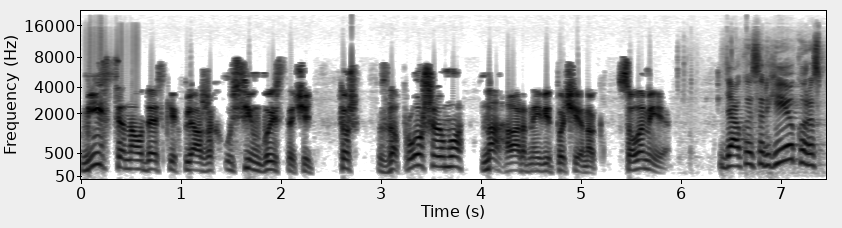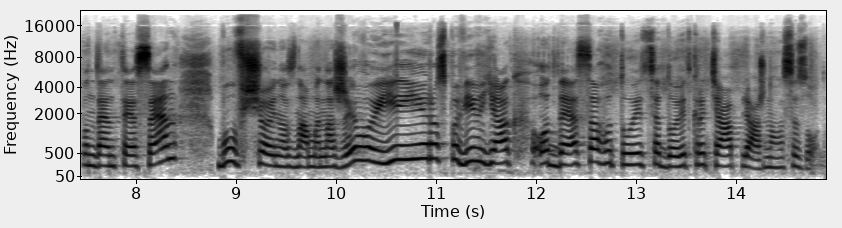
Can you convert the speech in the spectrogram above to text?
місця на одеських пляжах усім вистачить. Тож запрошуємо на гарний відпочинок. Соломія. Дякую, Сергію. Кореспондент ТСН був щойно з нами наживо і розповів, як Одеса готується до відкриття пляжного сезону.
